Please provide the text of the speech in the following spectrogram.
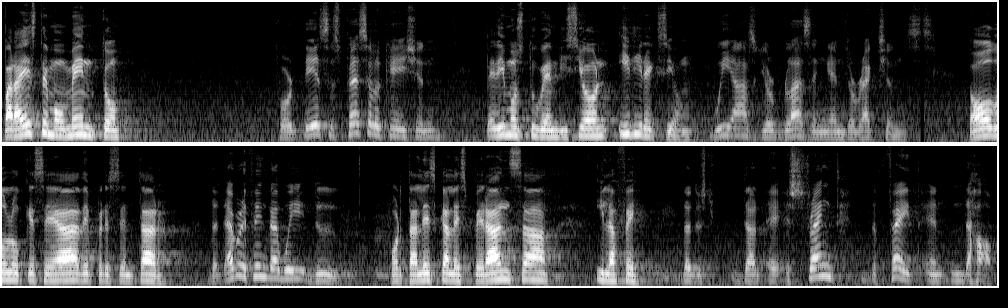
Para este momento For this special occasion, pedimos tu bendición y dirección. We ask your blessing and directions. Todo lo que se ha de presentar. That everything that we do. Fortalezca la esperanza y la fe. That, that uh, strength the faith and the hope.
